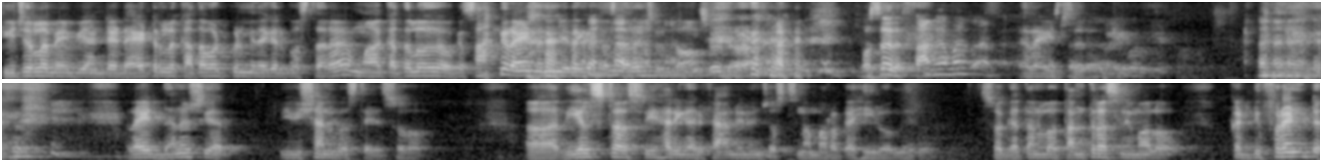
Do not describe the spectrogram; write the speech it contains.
ఫ్యూచర్లో మేబీ అంటే డైరెక్టర్లు కథ పట్టుకుని మీ దగ్గరికి వస్తారా? మా కథలో ఒక సాంగ్ రాయండి మీ దగ్గరికి వస్తారా? చూద్దాం. వస్తారు. Song right sir right Dhanush గారు ఈ విషయానికి వస్తే సో రియల్ స్టార్ శ్రీహరి గారి ఫ్యామిలీ నుంచి వస్తున్న మరొక హీరో మీరు. సో గతంలో తంత్ర సినిమాలో ఒక డిఫరెంట్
